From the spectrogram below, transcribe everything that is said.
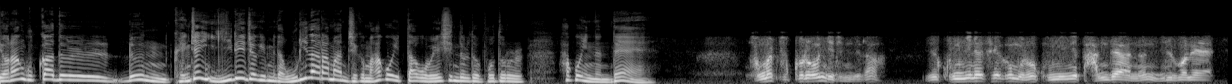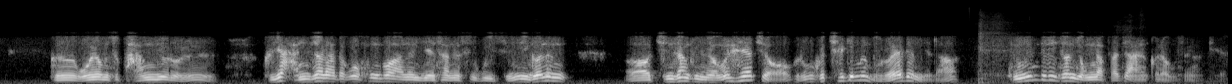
연안 국가들은 굉장히 이례적입니다. 우리나라만 지금 하고 있다고 외신들도 보도를 하고 있는데 정말 부끄러운 일입니다. 이 국민의 세금으로 국민이 반대하는 일본의 그 오염수 방류를 그게 안전하다고 홍보하는 예산을 쓰고 있으니 이거는 어 진상 규명을 해야죠. 그리고 그 책임을 물어야 됩니다. 국민들이 전 용납하지 않을 거라고 생각해요.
